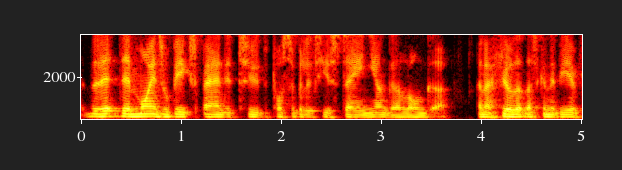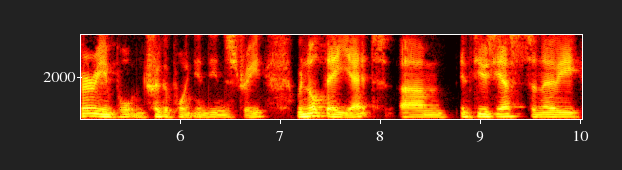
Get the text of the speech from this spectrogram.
that their minds will be expanded to the possibility of staying younger longer. And I feel that that's going to be a very important trigger point in the industry. We're not there yet. Um, enthusiasts and early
